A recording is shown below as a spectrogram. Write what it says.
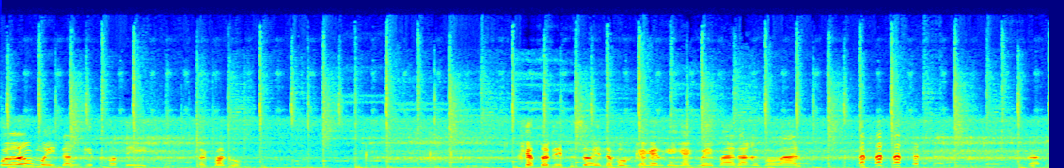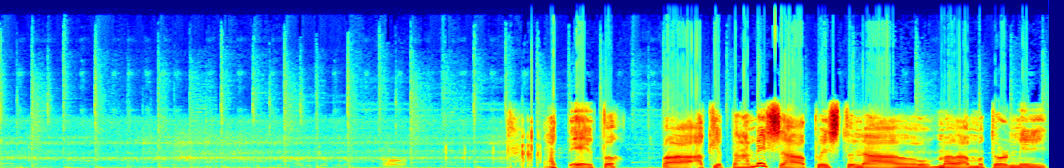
Wala nung may danggit pati tagbago. Kato dito so ay nabugkagan kay gagmay pa na ko paman. At eto, paakyat na kami sa pwesto na mga motor ni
